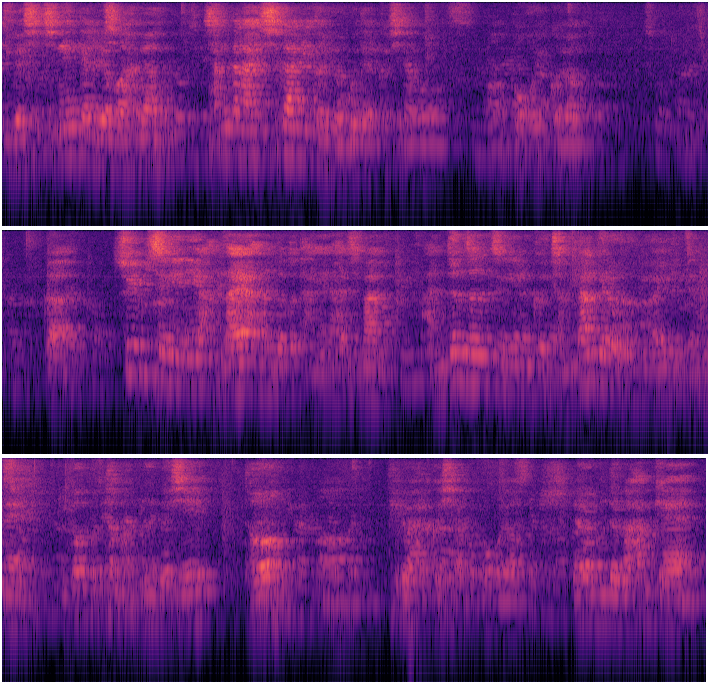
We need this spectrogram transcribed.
이것이 진행되려고 하면 상당한 시간이 더 요구될 것이라고 어, 보고 있고요. 그러니까 수입 승인이 안 나야 하는 것도 당연하지만 안전성 승인은 그 전 단계로 의미가 있기 때문에 이것부터 막는 것이 더 어, 필요할 것이라고 보고요. 여러분들과 함께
